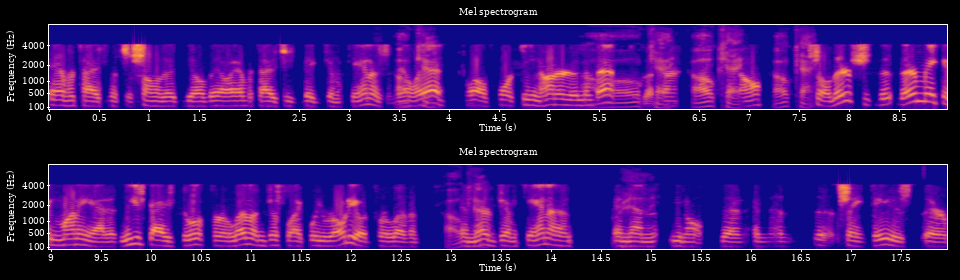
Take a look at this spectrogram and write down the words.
advertisements of some of the you know they'll advertise these big gymkhanas and they'll Okay. add twelve, fourteen hundred an event. Okay, okay, You know? okay. So they're they're making money at it, and these guys do it for a living, just like we rodeoed for a living. okay. And they're gymkhana, and, and then you know then and then the St. Tite is their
